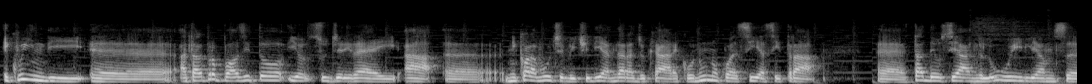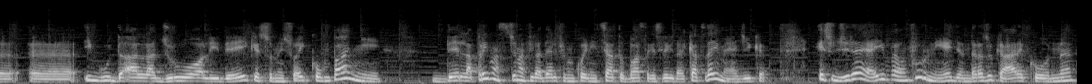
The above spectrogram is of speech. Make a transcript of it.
E quindi eh, a tal proposito io suggerirei a eh, Nicola Vucevic di andare a giocare con uno qualsiasi tra eh, Taddeus Young, Lou Williams, eh, Igudala, Drew Holiday, che sono i suoi compagni della prima stagione a Philadelphia con cui ha iniziato Basta che si levi dal cazzo dai Magic e suggerirei a Ivan Fournier di andare a giocare con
